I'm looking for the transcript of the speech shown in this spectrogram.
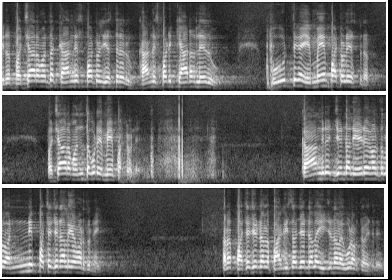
ఈరోజు ప్రచారం అంతా కాంగ్రెస్ పార్టీలు చేస్తున్నారు కాంగ్రెస్ పార్టీ క్యాడర్ లేదు. పూర్తిగా ఎంఐఎం పార్టీ వాళ్ళు చేస్తున్నారు. ప్రచారం అంతా కూడా ఎంఐఎం పార్టీ కాంగ్రెస్ జెండాలు ఏడు కనబడతారు అన్ని పచ్చ జెండాలు కనబడుతున్నాయి అలా పచ్చ జెండాలు పాకిస్తాన్ జెండాలో ఈ జెండాలో కూడా అర్థమవుతలేదు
